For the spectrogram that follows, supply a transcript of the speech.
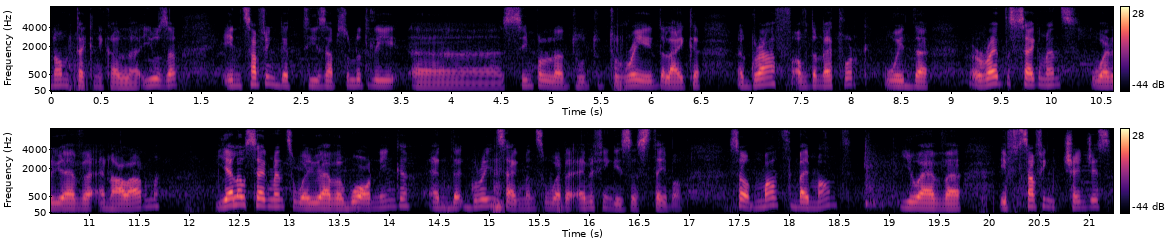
non-technical uh, user in something that is absolutely uh, simple uh, to, to, to, read, like a, a, graph of the network with red segments where you have an alarm yellow segments where you have a warning and the green segments where everything is uh, stable. So month by month, you have, uh, if something changes,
